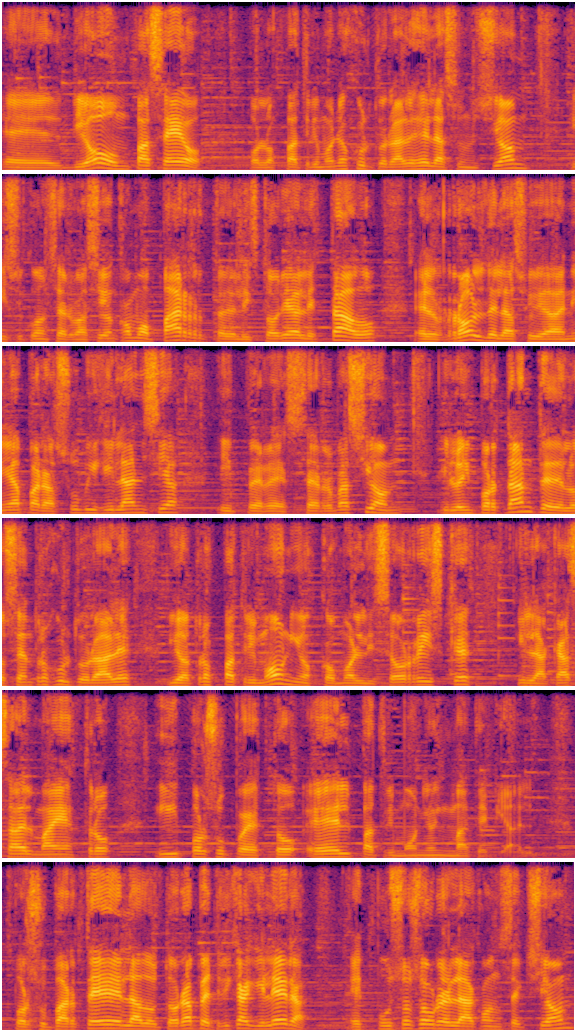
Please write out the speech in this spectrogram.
eh, dio un paseo los patrimonios culturales de la Asunción y su conservación como parte de la historia del Estado, el rol de la ciudadanía para su vigilancia y preservación y lo importante de los centros culturales y otros patrimonios como el Liceo Risques y la Casa del Maestro y por supuesto el patrimonio inmaterial. Por su parte, la doctora Petrica Aguilera expuso sobre la concepción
